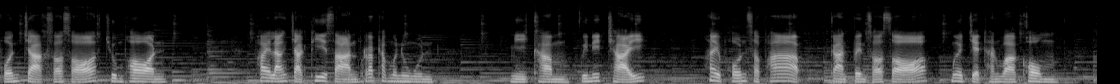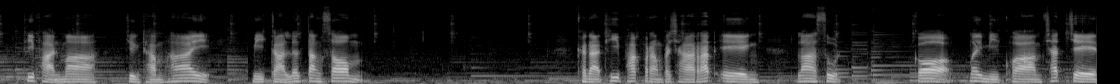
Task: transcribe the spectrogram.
พ้นจากสสชุมพร ภายหลังจากที่ศาลรรัฐธรรมนูญ มีคำวินิจฉัย ให้พ้นสภาพการเป็นสสเมื่อ 7 ธันวาคม ที่ผ่านมาจึงทำให้มีการเลือกตั้งซ่อม ขณะที่พรรคพลังประชารัฐเองล่าสุด ก็ไม่มีความชัดเจน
